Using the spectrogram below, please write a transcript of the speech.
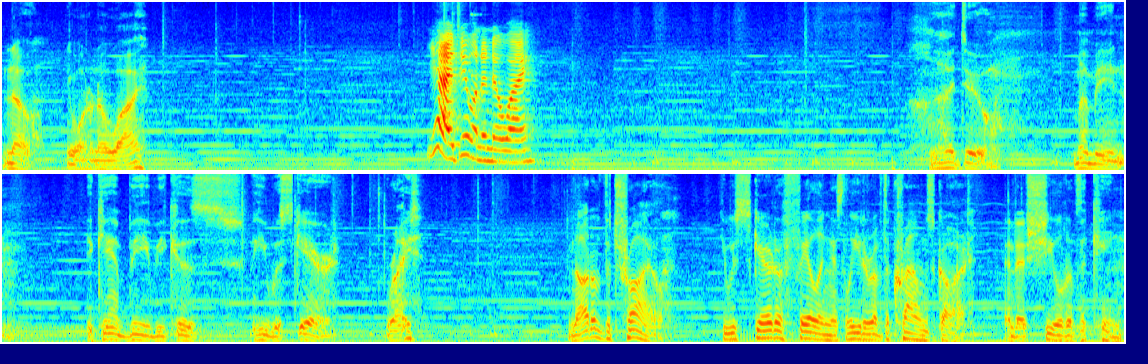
No. You want to know why? Yeah, I do want to know why. I do. I mean, it can't be because he was scared, right? Not of the trial. He was scared of failing as leader of the Crownsguard, and as Shield of the King.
